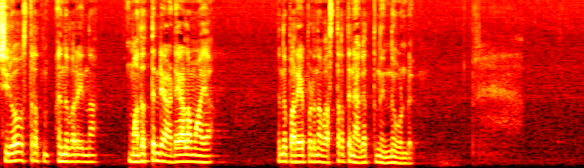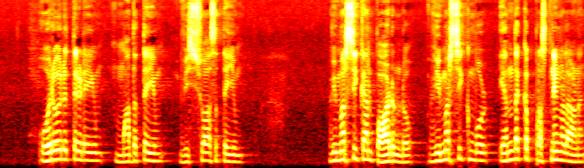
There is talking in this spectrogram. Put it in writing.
ശിരോവസ്ത്രം എന്ന് പറയുന്ന മതത്തിന്റെ അടയാളമായ എന്ന് പറയപ്പെടുന്ന വസ്ത്രത്തിനകത്ത് നിന്നുകൊണ്ട് ഓരോരുത്തരുടെയും മതത്തെയും വിശ്വാസത്തെയും വിമർശിക്കാൻ പാടുണ്ടോ? വിമർശിക്കുമ്പോൾ എന്തൊക്കെ പ്രശ്നങ്ങളാണ്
